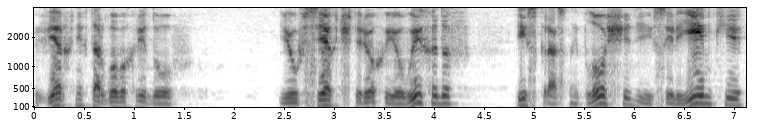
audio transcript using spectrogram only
верхних торговых рядов. И у всех четырех ее выходов, и с Красной площади, и с Ильинки,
